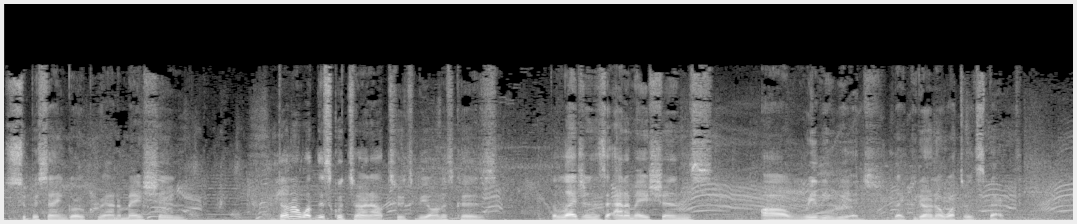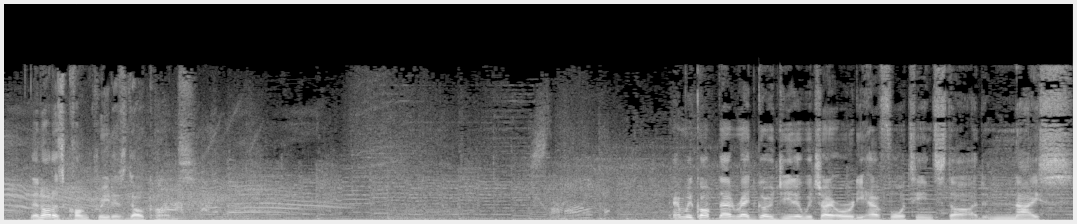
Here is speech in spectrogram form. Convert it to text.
Super Saiyan Goku animation. Don't know what this could turn out to, to be honest, because the Legends animations are really weird. Like, you don't know what to expect. They're not as concrete as Dokkan's. And we got that Red Gogeta, which I already have 14 starred. Nice.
